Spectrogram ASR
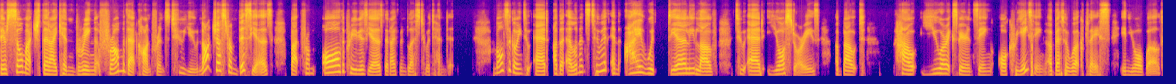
there's so much that I can bring from that conference to you, not just from this year's, but from all the previous years that I've been blessed to attend it. I'm also going to add other elements to it, and I would dearly love to add your stories about how you are experiencing or creating a better workplace in your world.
